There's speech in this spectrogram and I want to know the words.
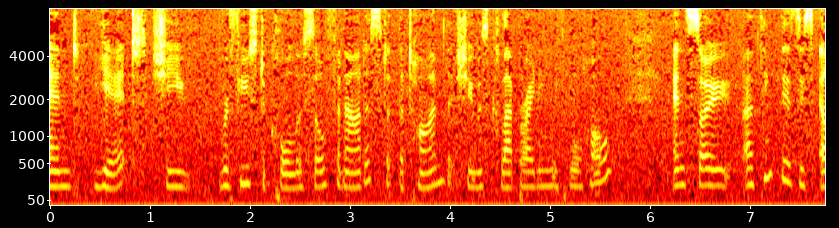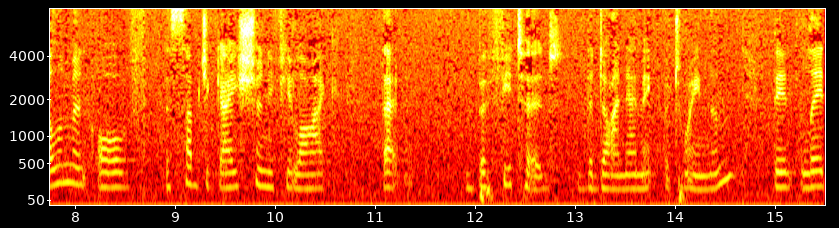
as an artist. And yet, she refused to call herself an artist at the time that she was collaborating with Warhol. And so I think there's this element of a subjugation, if you like, that befitted the dynamic between them, that led to their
